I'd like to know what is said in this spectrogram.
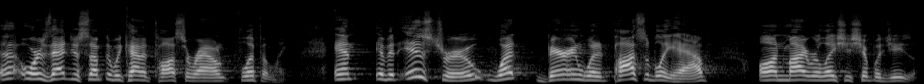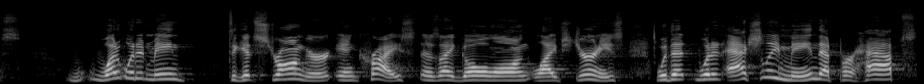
Uh, or is that just something we kind of toss around flippantly? And if it is true, what bearing would it possibly have on my relationship with Jesus? What would it mean to get stronger in Christ as I go along life's journeys? Would it, would it actually mean that perhaps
